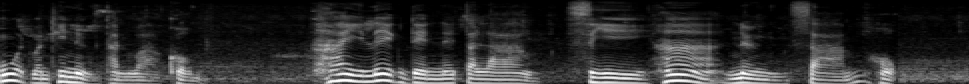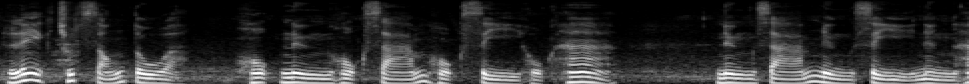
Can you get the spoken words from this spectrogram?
งวดวันที่หนึ่งธันวาคม ให้เลขเด่นในตาราง 4 5 1 3 6 เลขชุดสองตัว 6 1 6 3 6 4 6 5 1 3 1 4 1 5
